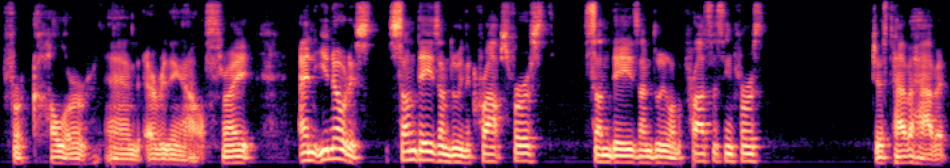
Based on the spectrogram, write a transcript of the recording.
for color and everything else, right? And you notice, some days I'm doing the crops first, some days I'm doing all the processing first. Just have a habit.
